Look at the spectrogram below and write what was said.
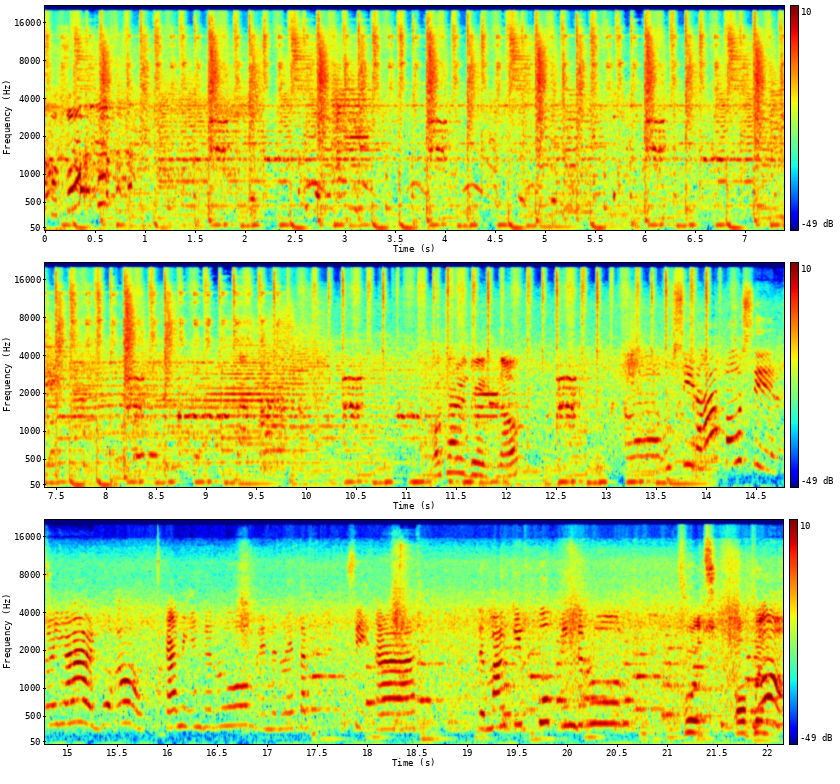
What are you doing now? Uh, usir, ha? usir? Oh yeah, go out. Coming in the room and then later see uh, the monkey poop in the room. Food open. No.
